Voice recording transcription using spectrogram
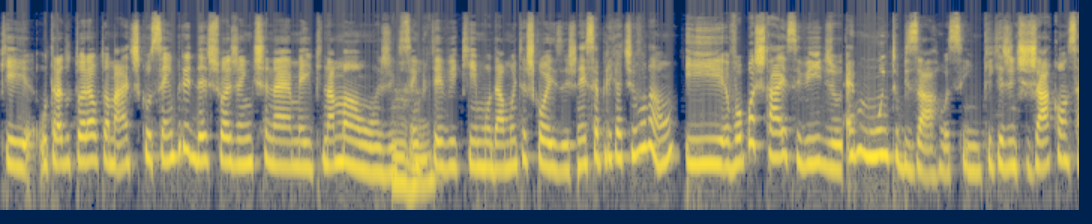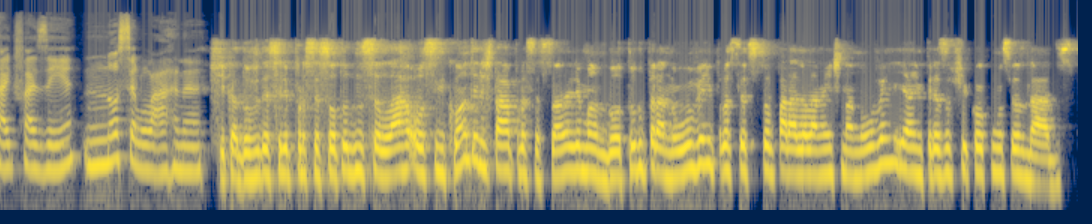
que o tradutor automático sempre deixou a gente, né, meio que na mão, a gente uhum. sempre teve que mudar muitas coisas. Nesse aplicativo não. E eu vou postar esse vídeo, é muito bizarro, assim, o que, que a gente já consegue fazer no celular, né? Fica a dúvida se ele processou tudo no celular ou se enquanto ele estava processando, ele mandou tudo para a nuvem, processou paralelamente na nuvem e a empresa ficou com os seus dados.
